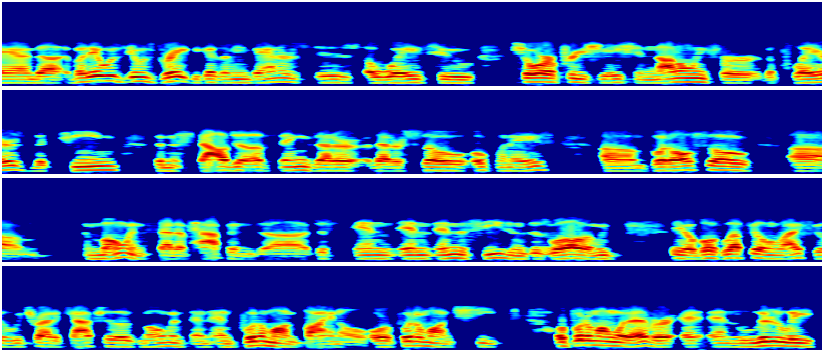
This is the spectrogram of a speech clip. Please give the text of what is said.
and uh, but it was it was great because I mean banners is a way to show our appreciation not only for the players, the team, the nostalgia of things that are that are so Oakland A's, um, but also um, moments that have happened uh, just in in in the seasons as well. And we, you know, both left field and right field, we try to capture those moments and and put them on vinyl or put them on sheets or put them on whatever, and, and literally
